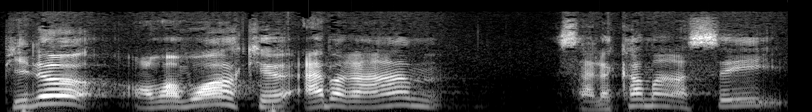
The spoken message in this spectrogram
Puis là, on va voir que Abraham, ça a commencé,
